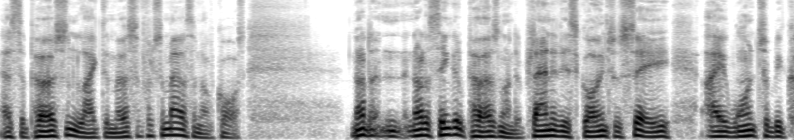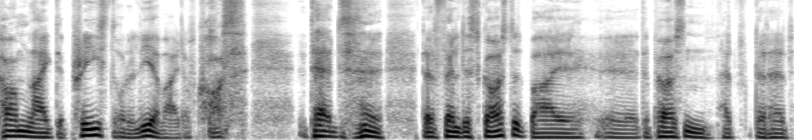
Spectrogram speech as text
as a person like the merciful Samaritan, of course. Not a, not a single person on the planet is going to say, I want to become like the priest or the Levite, of course, that, that felt disgusted by uh, the person had, that had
